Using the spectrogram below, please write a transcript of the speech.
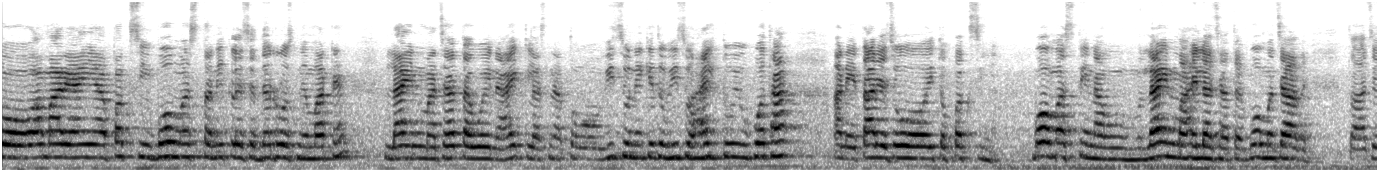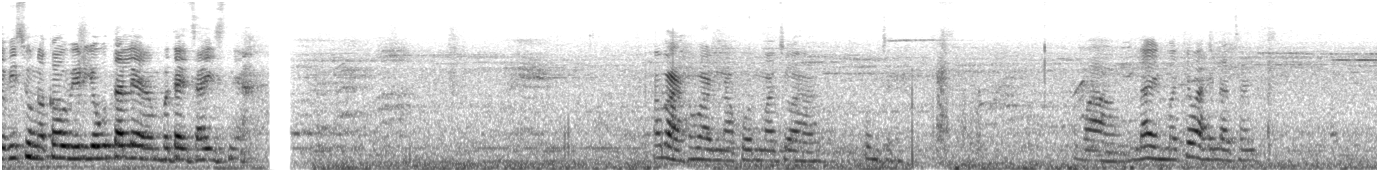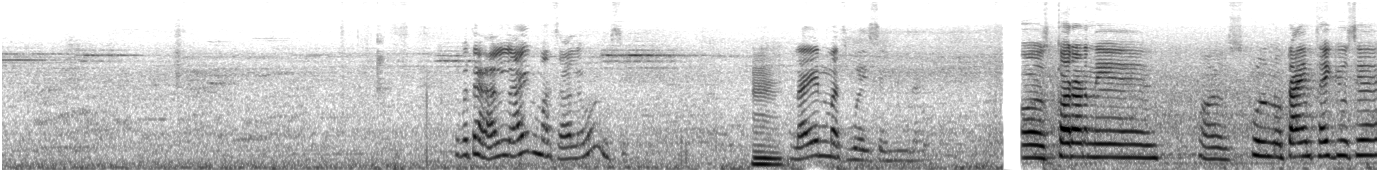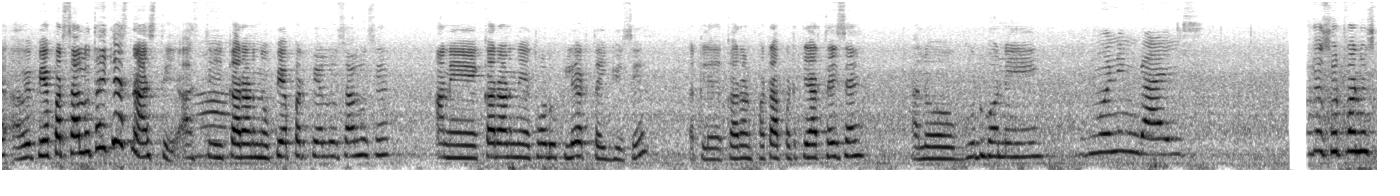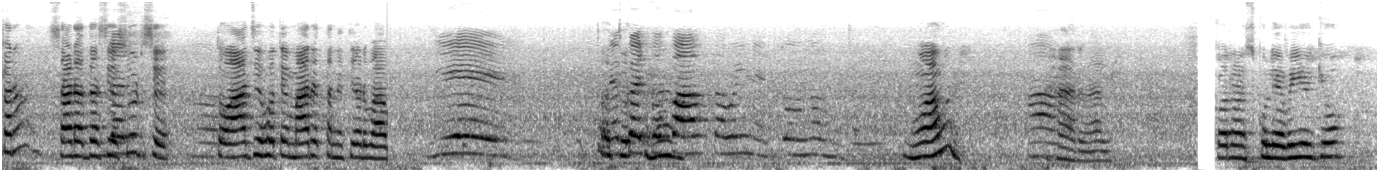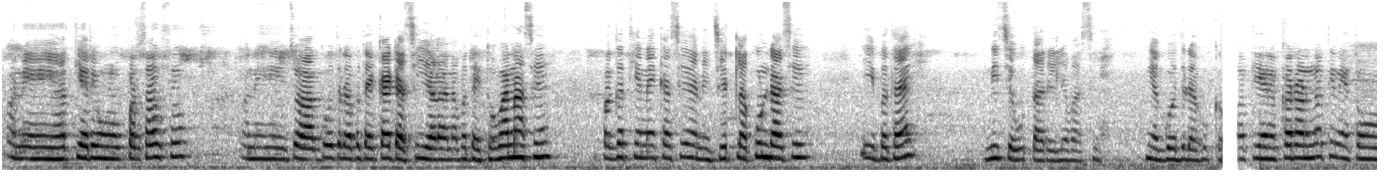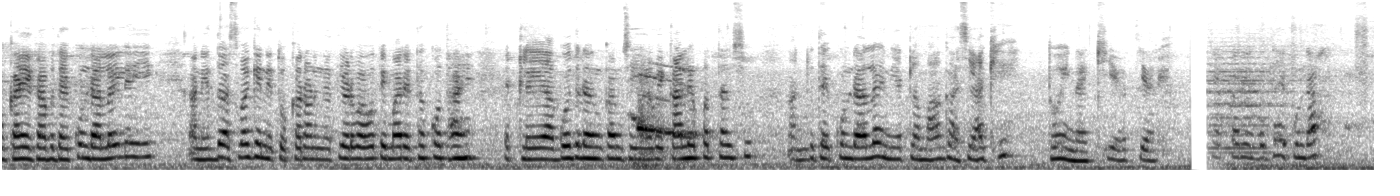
તો અમારે અહીંયા પક્ષી બહુ મસ્ત નીકળે છે દરરોજને માટે. લાઇનમાં જતા હોય ને હાઈ ક્લાસના તો વિશુને કીધું, વિશુ, હાલ તું ઊભો થા અને તારે જોવો હોય તો પક્ષી. બહુ મસ્તીના હું લાઇનમાં હાલ્યા જતા હોય બહુ મજા આવે. તો આજે વિશુને કહું, વીડિયો ઉતાર લે બધા જઈશ ને. હવાર, હવારના પોરમાં જો આ વાહ લાઇનમાં કેવા હેલા જાય. બધા હાલ લાઈનમાં ચાલે હોય છે. હમ. લાઈનમાં જ હોય છે કરણને સ્કૂલનું ટાઈમ થઈ ગયું છે. હવે પેપર ચાલુ થઈ ગયા છે ને આજથી? આજથી કરણનું પેપર પહેલું ચાલુ છે અને કરણને થોડુંક લેટ થઈ ગયું છે. એટલે કરણ ફટાફટ તૈયાર થઈ જાય. હાલો good morning. Good morning guys. આજે છૂટવાનું છે કરણ? સાડા દસે છૂટશે તો આજે હોતે મારે તને તેડવા આવ- યે હું. આવું. ને? સારું હાલ. કરણ સ્કૂલે વયો ગયો અને અત્યારે હું ઉપર આવું છું. અને જો આ ગોદડા બધા કાઢ્યા શિયાળાના બધા ધોવાના છે પગથિયા નાખ્યા છે અને જેટલા કુંડા છે એ બધા નીચે ઉતારી લેવા છે. ત્યાં ગોદડા હુક અત્યારે કરણ નથી ને તો ગાયક આ બધા કુંડા લઈ લઈએ અને દસ વાગે ને તો કરણને તેડવા હોતી મારે ધક્કો થાય. એટલે આ ગોદડાનું કામ છે એ હવે કાલે પતાવીશું. અને બધા કુંડા લઈને એટલા માગા છે આખી ધોઈ નાખીએ અત્યારે. કરીને બધા કુંડા.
